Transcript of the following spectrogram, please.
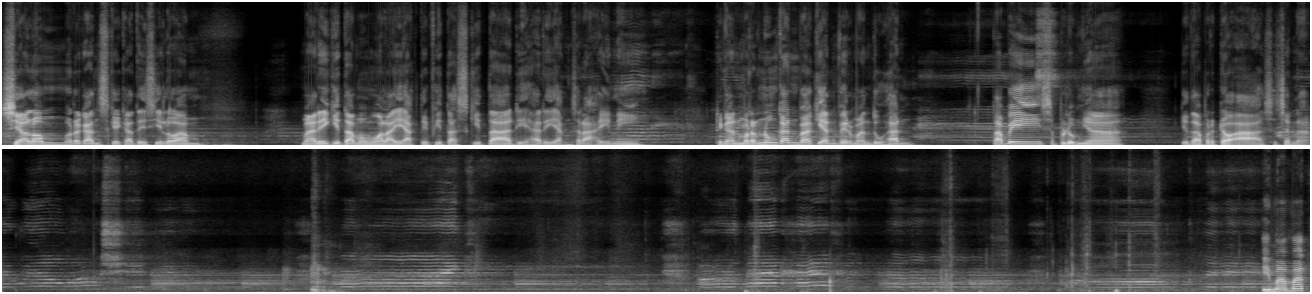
Shalom rekan SGKT Siloam. Mari kita memulai aktivitas kita di hari yang cerah ini Dengan merenungkan bagian firman Tuhan. Tapi sebelumnya kita berdoa sejenak. Imamat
